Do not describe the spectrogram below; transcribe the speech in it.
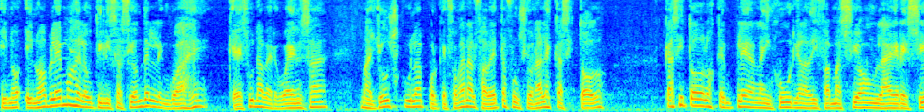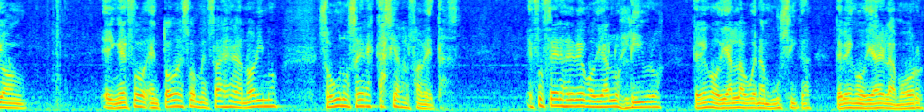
Y no, y no hablemos de la utilización del lenguaje, que es una vergüenza mayúscula, porque son analfabetas funcionales casi todos. Casi todos los que emplean la injuria, la difamación, la agresión, en, eso, en todos esos mensajes anónimos, son unos seres casi analfabetas. Esos seres deben odiar los libros, deben odiar la buena música, deben odiar el amor,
